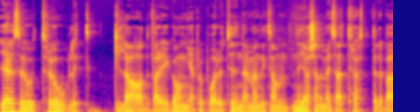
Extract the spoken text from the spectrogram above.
Jag är så otroligt glad varje gång, apropå rutiner. Men liksom, när jag känner mig så här trött eller bara,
